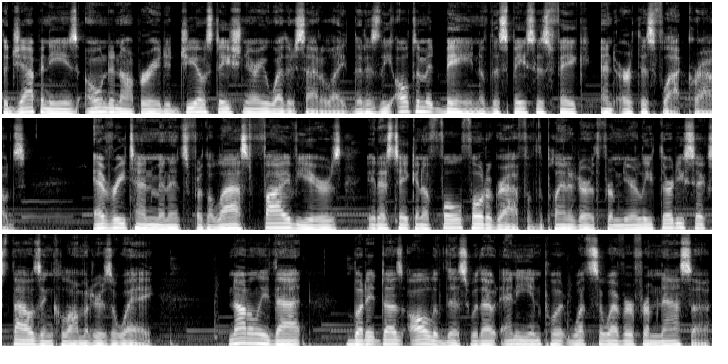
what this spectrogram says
The Japanese owned and operated geostationary weather satellite that is the ultimate bane of the space is fake and Earth is flat crowds. Every 10 minutes for the last 5 years, it has taken a full photograph of the planet Earth from nearly 36,000 kilometers away. Not only that, but it does all of this without any input whatsoever from NASA,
